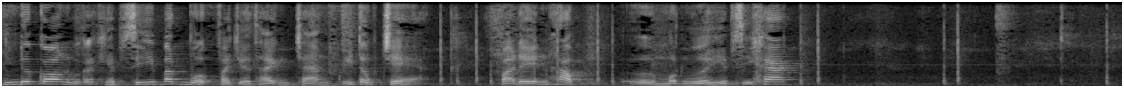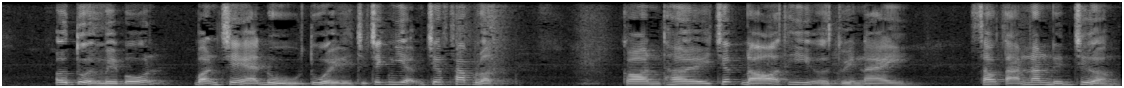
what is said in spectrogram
những đứa con của các hiệp sĩ bắt buộc phải trở thành chàng quý tộc trẻ và đến học ở một người hiệp sĩ khác. Ở tuổi 14, bọn trẻ đủ tuổi để chịu trách nhiệm trước pháp luật. Còn thời trước đó thì ở tuổi này, sau 8 năm đến trường,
